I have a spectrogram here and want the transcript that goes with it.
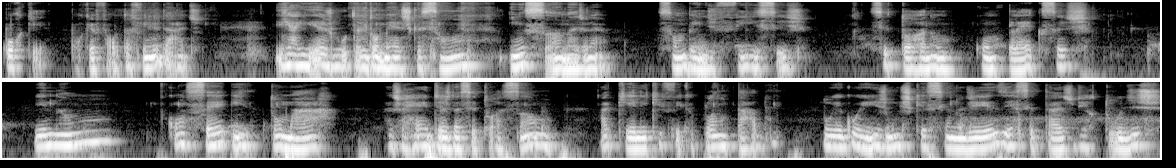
Por quê? Porque falta afinidade. E aí as lutas domésticas são insanas, né? São bem difíceis, se tornam complexas e não consegue tomar as rédeas da situação aquele que fica plantado no egoísmo, esquecendo de exercitar as virtudes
